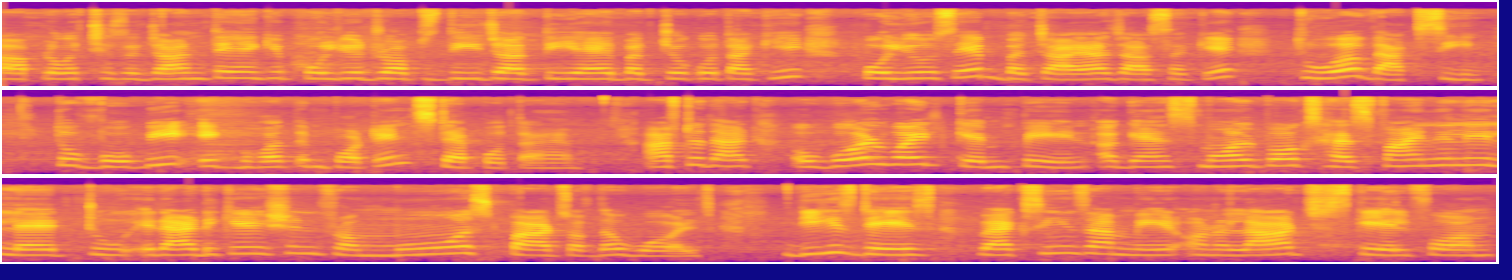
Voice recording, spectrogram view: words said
आप लोग अच्छे से जानते हैं कि पोलियो ड्रॉप्स दी जाती है बच्चों को ताकि पोलियो से बचाया जा सके थ्रू अ वैक्सीन तो वो भी एक बहुत इंपॉर्टेंट स्टेप होता है। After that, a worldwide campaign against smallpox has finally led to eradication from most parts of the world. These days, vaccines are made on a large scale from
